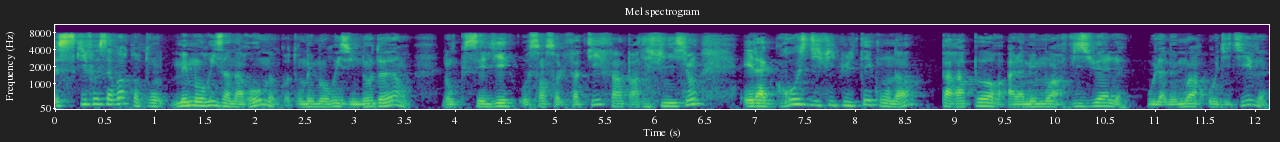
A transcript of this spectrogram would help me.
ce qu'il faut savoir quand on mémorise un arôme, quand on mémorise une odeur, donc c'est lié au sens olfactif hein, par définition, et la grosse difficulté qu'on a par rapport à la mémoire visuelle ou la mémoire auditive,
